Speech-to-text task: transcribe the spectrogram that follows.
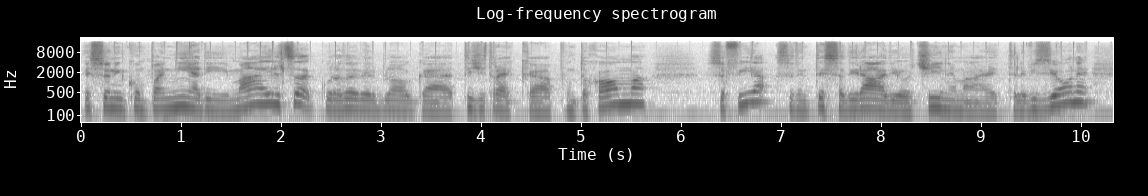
e sono in compagnia di Miles, curatore del blog tgtrek.com, Sofia, studentessa di radio, cinema e televisione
